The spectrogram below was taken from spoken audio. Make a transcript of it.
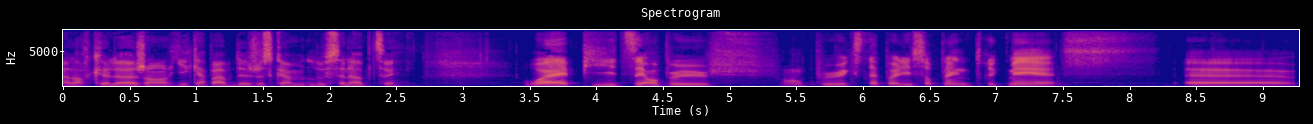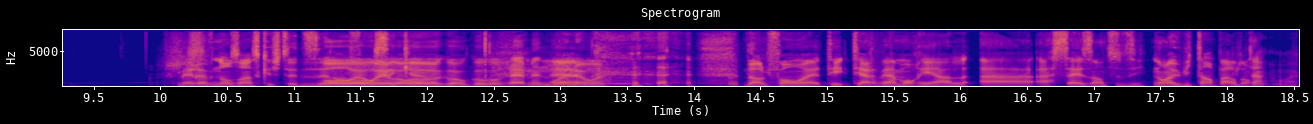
Alors que là, genre, il est capable de juste comme loosen up, tu sais. Ouais, puis tu sais, on peut, on peut extrapoler sur plein de trucs, mais. Euh, Mais revenons-en à ce que je te disais. Ouais, dans le fond, ouais, que, ouais, go, go, go, ramène-moi Euh, là, ouais. dans le fond, euh, t'es t'es arrivé à Montréal à, à 16 ans, tu dis? Non, à 8 ans, pardon. Huit ans, ouais.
